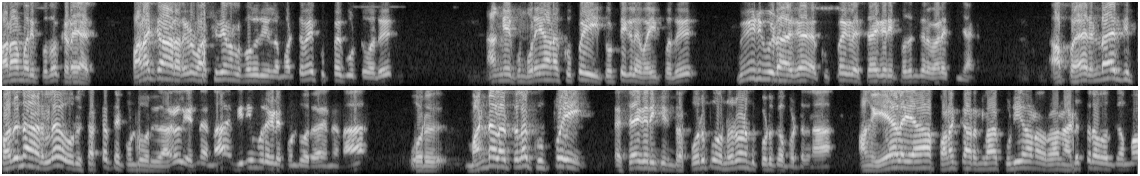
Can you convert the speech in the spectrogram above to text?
பராமரிப்பதோ கிடையாது. பணக்காரர்கள் வசதியான பகுதிகளில் மட்டுமே குப்பை கூட்டுவது அங்கே முறையான குப்பை தொட்டிகளை வைப்பது வீடு வீடாக குப்பைகளை சேகரிப்பதுங்கிற வேலை செஞ்சாங்க. அப்ப ரெண்டாயிரத்தி பதினாறுல ஒரு சட்டத்தை கொண்டு வருகிறார்கள். என்னன்னா விதிமுறைகளை கொண்டு வருகிறார் என்னன்னா ஒரு மண்டலத்துல குப்பை சேகரிக்கின்ற பொறுப்பு ஒரு நிறுவனத்துக்கு கொடுக்கப்பட்டதுன்னா அங்க ஏழையா பணக்காரங்களா குடியானவர்களா நடுத்தர வர்க்கமா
